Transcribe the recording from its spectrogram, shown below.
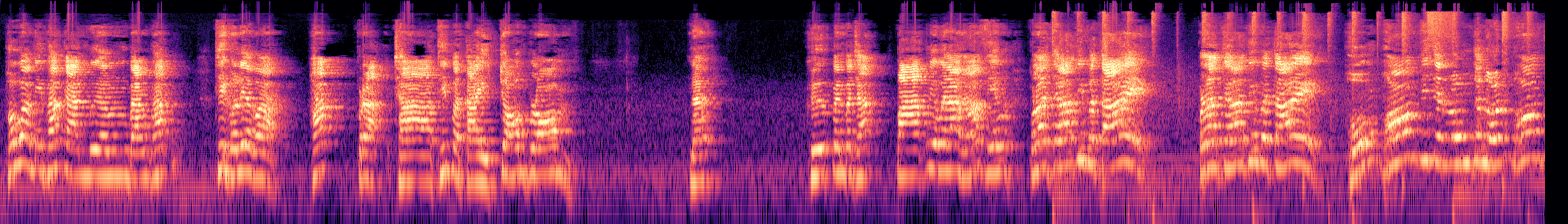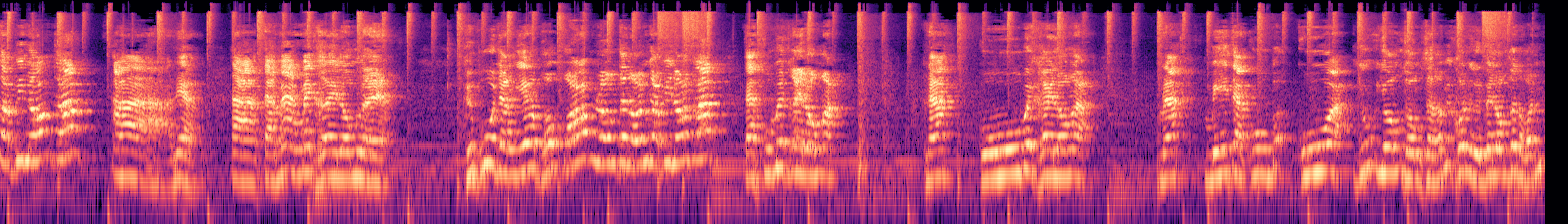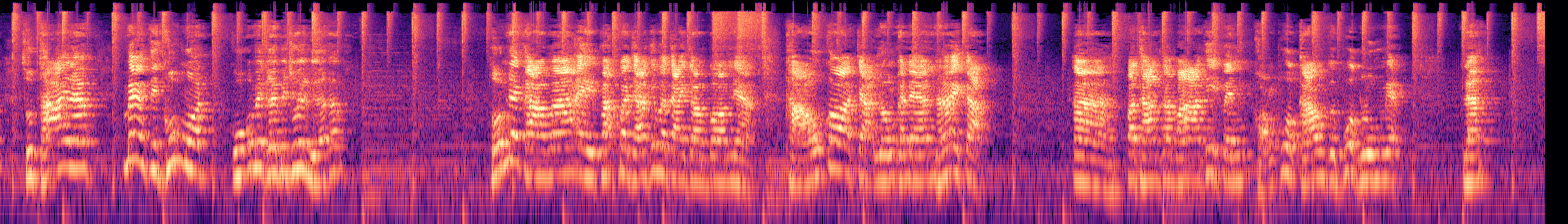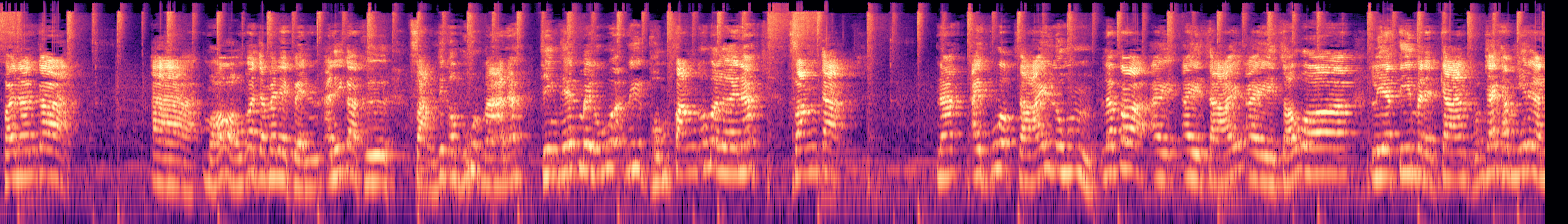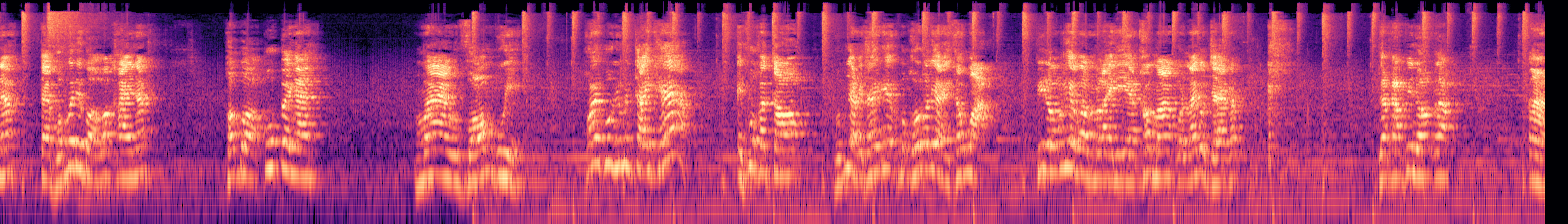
เพราะว่ามีพรรคการเมืองบางพรรคที่เขาเรียกว่าพรรคประชาธิปไตยจอมปลอมนะ คือเป็นประชาปากเนี่ยเวลาหาเสียง ประชาธิปไตย ประชาธิปไตย ผมพร้อมที่จะลงถนนพร้อมกับพี่น้องครับ อ่าเนี่ยอ่าแต่แม่งไม่เคยลงเลย คือพูดอย่างเดียวผมพร้อมลงถนนกับพี่น้องครับ แต่กูไม่เคยลงอะ นะ กูไม่เคยลงอะนะ มีแต่กูกูอะยุยงส่งเสริมให้คนอื่นไปลงถนน สุดท้ายนะ แม่งติดคุกหมด กูก็ไม่เคยไปช่วยเหลือครับ ผมได้ข่าวมาไอ้พรรคประชาธิปไตยจอมปลอมเนี่ย เขาก็จะลงคะแนนให้กับอ่าประธานสภาที่เป็นของพวกเขาคือพวกลุงเนี่ยนะ เพราะนั้นก็อ่าหมออ๋องก็จะไม่ได้เป็น อันนี้ก็คือฝั่งที่เขาพูดมานะ จริงเท็จไม่รู้อะนี่ผมฟังเขามาเลยนะ ฟังจากนะไอ้พวกสายลุง แล้วก็ไอ้ไอ้สายไอ้สวเรียตีนประเด็จการ ผมใช้คำนี้แล้วกันนะ แต่ผมไม่ได้บอกว่าใครนะ พอบอกปุ๊บไปไงแม่งฟ้องกูอีกเพราะไอ้พวกนี้มันใจแคบไอ้พวกกระจอก ผมอยากจะใช้เนี่ยบางคนก็เรียกไอ้สวัสดพี่น้องเรียกว่าอะไรดีเข้ามากดไลค์กดแชร์ครับนะครับพี่น้องครับ อ่า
